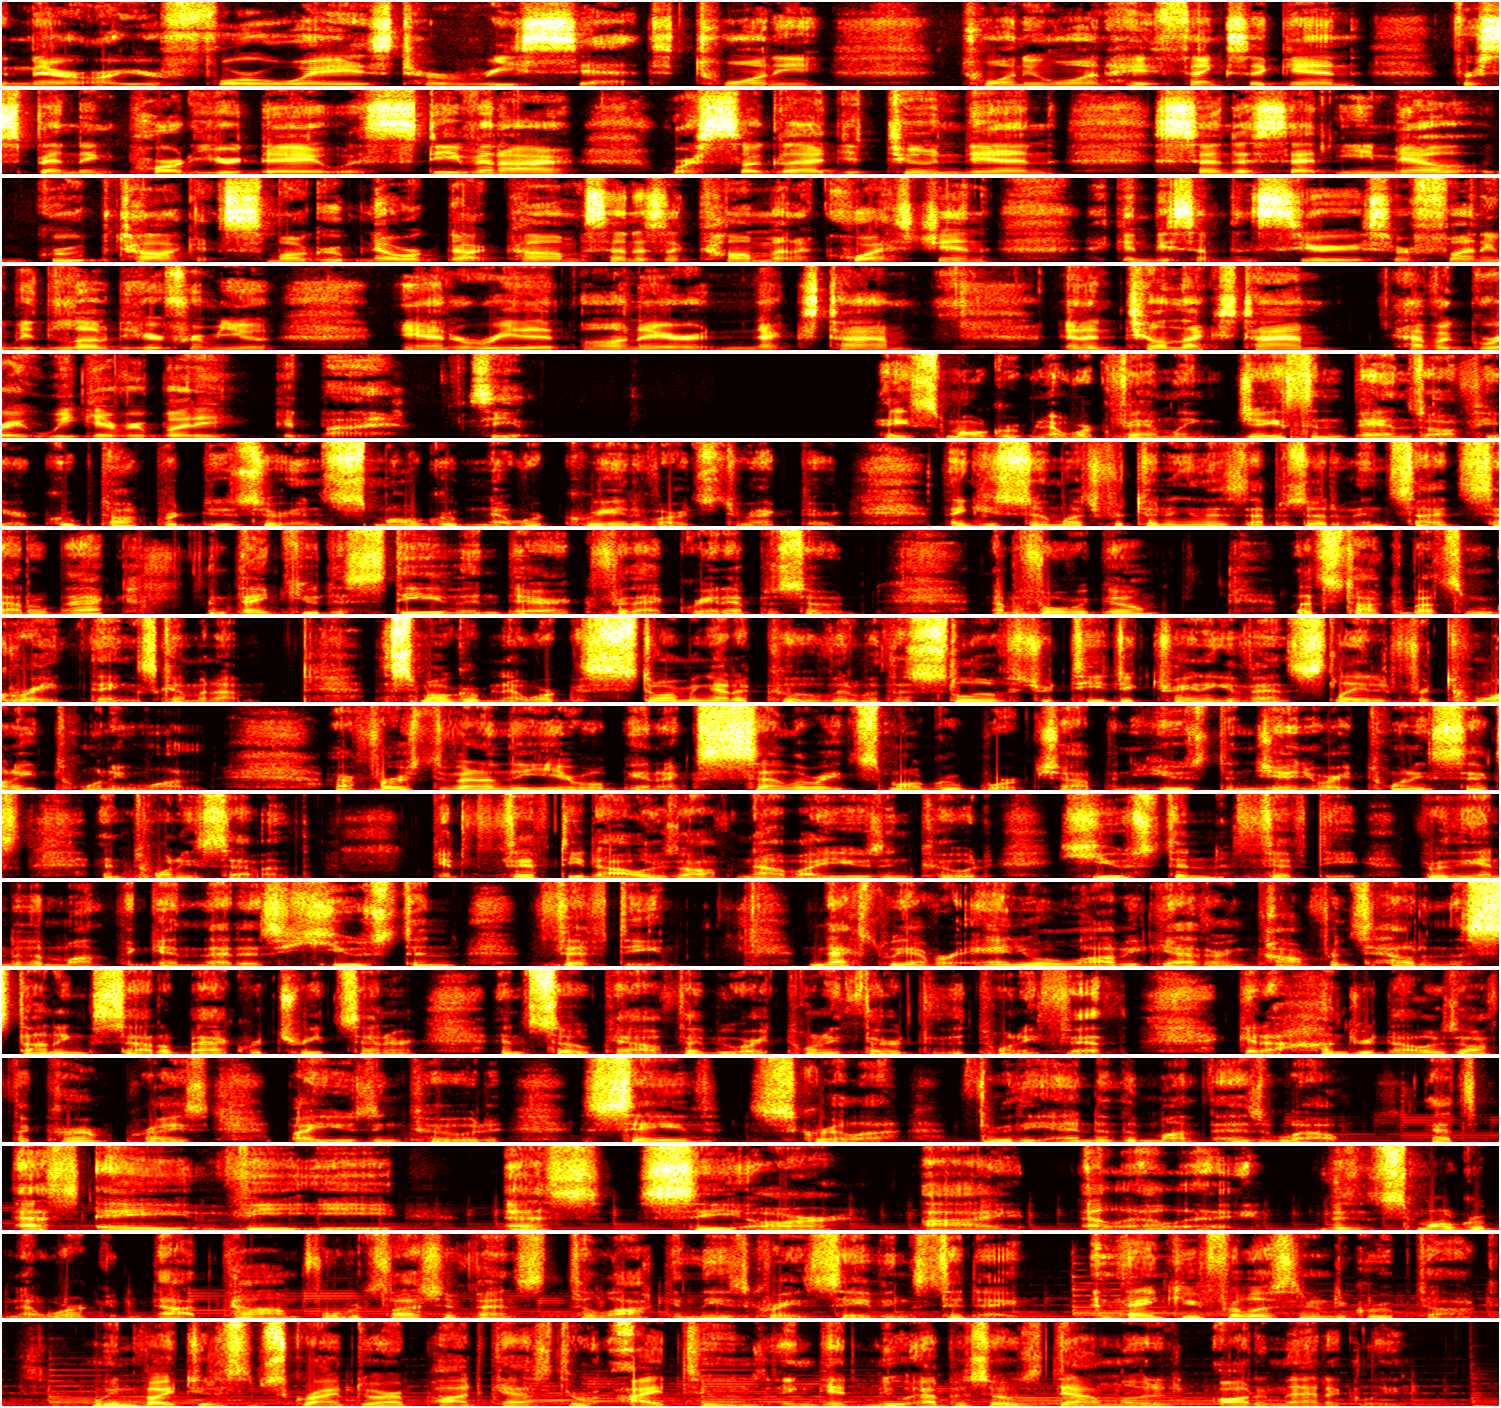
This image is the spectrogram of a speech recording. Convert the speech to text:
And there are your four ways to reset 2021. Hey, thanks again for spending part of your day with Steve and I. We're so glad you tuned in. Send us that email, group talk at smallgroupnetwork.com. Send us a comment, a question. It can be something serious or funny. We'd love to hear from you and read it on air next time. And until next time, have a great week, everybody. Goodbye. See you. Hey, Small Group Network family. Jason Banzoff here, Group Talk producer and Small Group Network creative arts director. Thank you so much for tuning in this episode of Inside Saddleback, and thank you to Steve and Derek for that great episode. Now, before we go, Let's talk about some great things coming up. The Small Group Network is storming out of COVID with a slew of strategic training events slated for 2021. Our first event of the year will be an Accelerate Small Group Workshop in Houston, January 26th and 27th. Get $50 off now by using code Houston50 through the end of the month. Again, that is Houston50. Next, we have our annual lobby gathering conference held in the stunning Saddleback Retreat Center in SoCal, February 23rd through the 25th. Get $100 off the current price by using code SAVE Scrilla through the end of the month as well. That's S A V E S C R I L L A. Visit smallgroupnetwork.com forward slash events to lock in these great savings today. And thank you for listening to Group Talk. We invite you to subscribe to our podcast through iTunes and get new episodes downloaded automatically.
